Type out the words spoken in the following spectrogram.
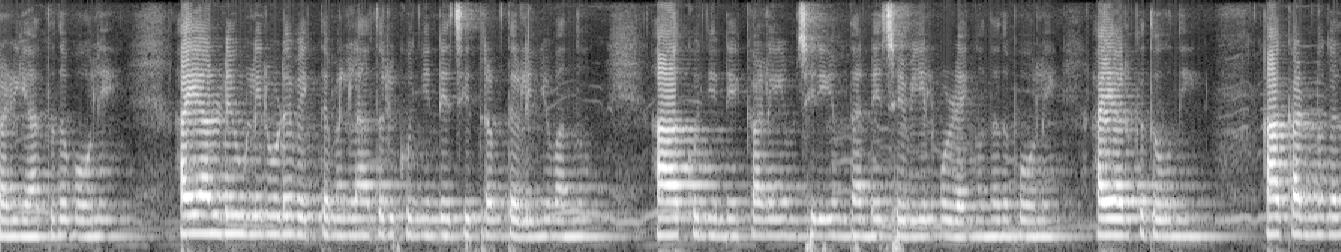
കഴിയാത്തതുപോലെ അയാളുടെ ഉള്ളിലൂടെ വ്യക്തമല്ലാത്തൊരു കുഞ്ഞിന്റെ ചിത്രം തെളിഞ്ഞു വന്നു. ആ കുഞ്ഞിന്റെ കളിയും ചിരിയും തന്റെ ചെവിയിൽ മുഴങ്ങുന്നത് പോലെ അയാൾക്ക് തോന്നി. ആ കണ്ണുകൾ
